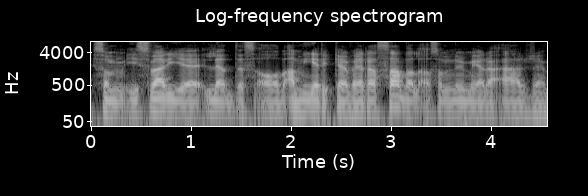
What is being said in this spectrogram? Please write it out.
som i Sverige leddes av America Vera Savala som numera är, eh,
